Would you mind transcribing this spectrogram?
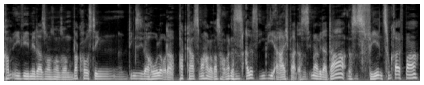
WordPress.com irgendwie mir da so, so, so ein Blog-Hosting-Ding sie da hole oder Podcast mache oder was auch immer, das ist alles irgendwie erreichbar. Das ist immer wieder da, das ist für jeden zugreifbar.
